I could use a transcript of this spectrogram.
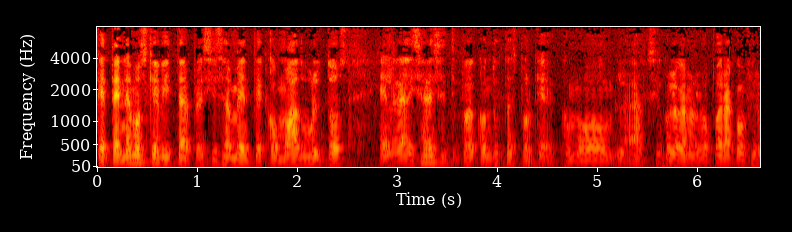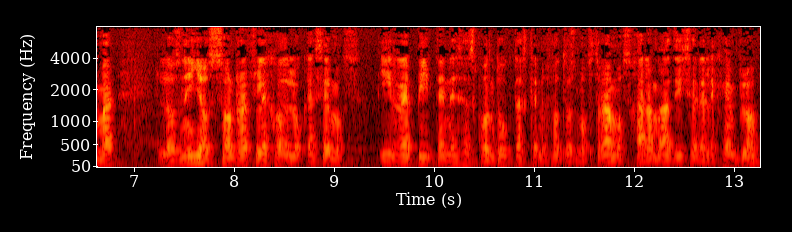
que tenemos que evitar precisamente como adultos el realizar ese tipo de conductas porque como la psicóloga nos lo podrá confirmar, los niños son reflejo de lo que hacemos y repiten esas conductas que nosotros mostramos, jamás dicen el ejemplo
